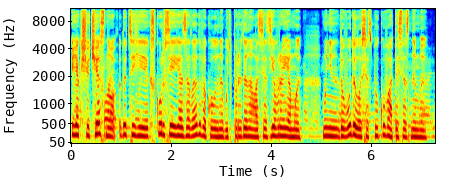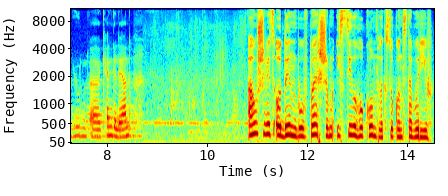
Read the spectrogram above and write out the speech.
Якщо чесно, до цієї екскурсії я заледве коли-небудь перетиналася з євреями. Мені не доводилося спілкуватися з ними. äh. Аушвіц один був першим із цілого комплексу концтаборів.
